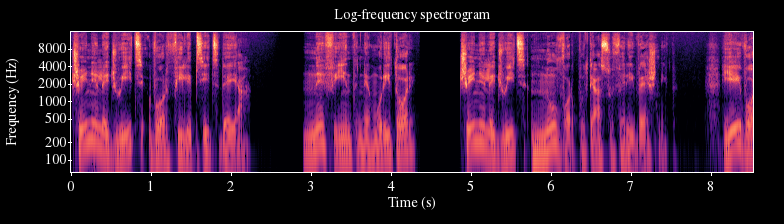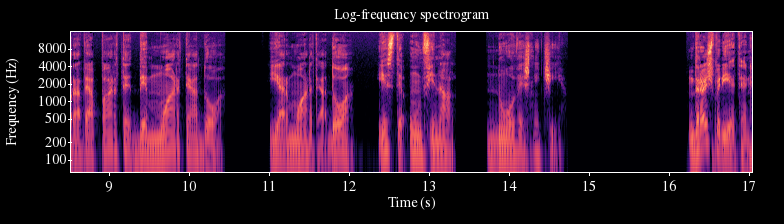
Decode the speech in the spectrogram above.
cei nelegiuiți vor fi lipsiți de ea. Nefiind nemuritori, cei nelegiuiți nu vor putea suferi veșnic. Ei vor avea parte de moartea a doua, iar moartea a doua este un final, nu o veșnicie. Dragi prieteni,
